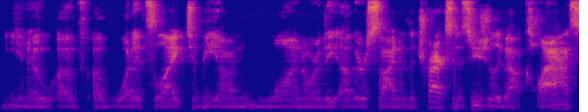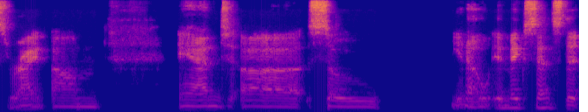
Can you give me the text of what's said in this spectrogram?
you know, of of what it's like to be on one or the other side of the tracks, and it's usually about class, right? Um, and uh, so, you know, it makes sense that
